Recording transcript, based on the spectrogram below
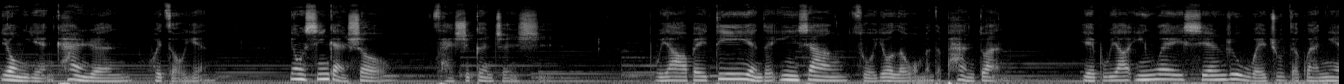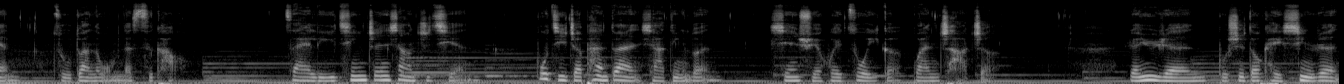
用眼看人会走眼，用心感受才是更真实。不要被第一眼的印象左右了我们的判断，也不要因为先入为主的观念阻断了我们的思考。在厘清真相之前，不急着判断下定论，先学会做一个观察者。人与人不是都可以信任，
